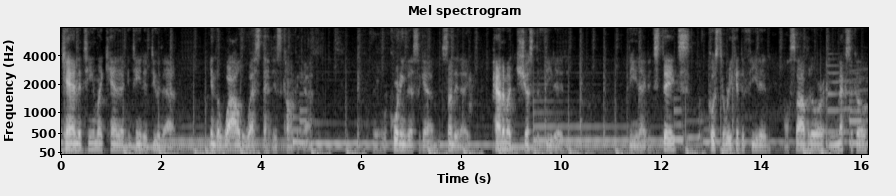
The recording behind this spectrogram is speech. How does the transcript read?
can a team like Canada continue to do that in the wild west that is CONCACAF? I mean, recording this again Sunday night. Panama just defeated the United States. Costa Rica defeated El Salvador, and Mexico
